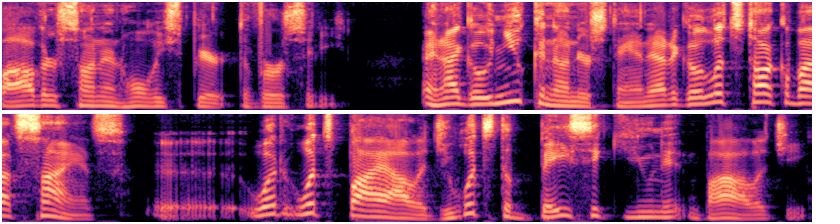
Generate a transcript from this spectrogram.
Father, Son, and Holy Spirit, diversity. And I go, and you can understand that. I go, let's talk about science. Uh, what, what's biology? What's the basic unit in biology?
